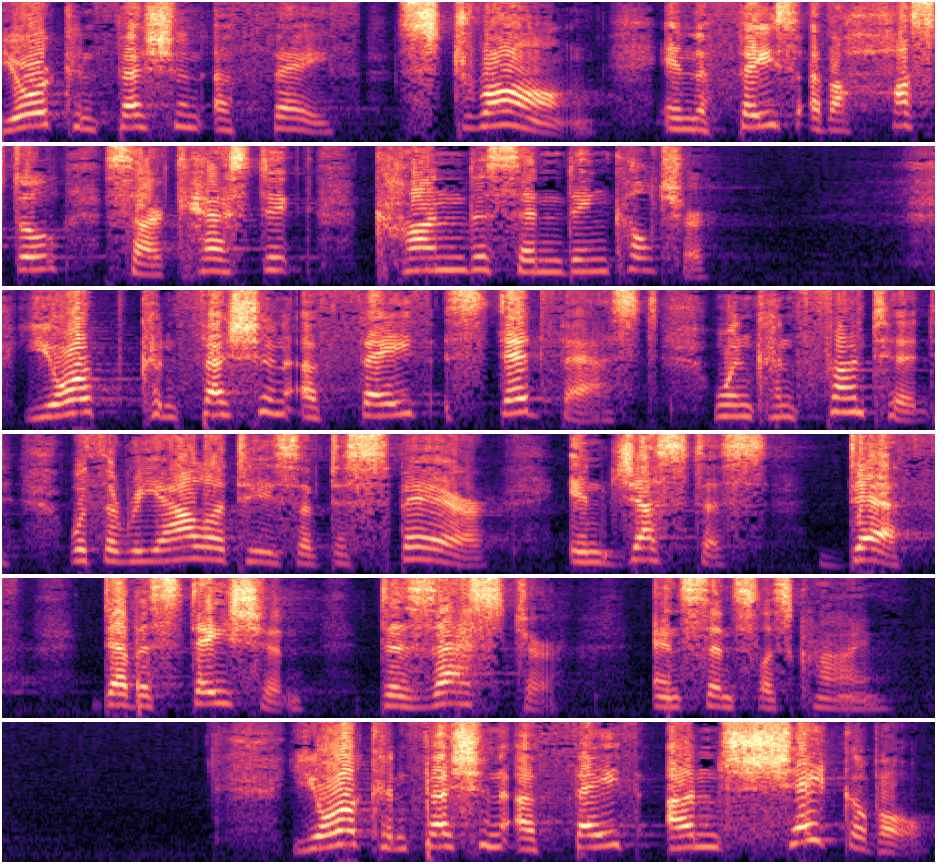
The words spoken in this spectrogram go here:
your confession of faith strong in the face of a hostile, sarcastic, condescending culture. Your confession of faith steadfast when confronted with the realities of despair, injustice, death, devastation, disaster, and senseless crime. Your confession of faith unshakable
